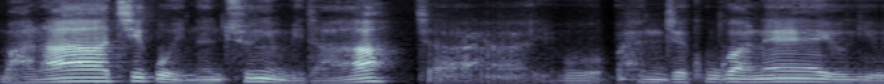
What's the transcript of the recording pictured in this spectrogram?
많아지고 있는 중입니다. 자, 요 현재 구간에 여기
